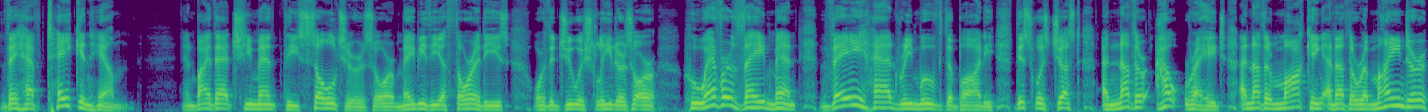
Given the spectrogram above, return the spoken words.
They have taken him and by that she meant the soldiers, or maybe the authorities, or the Jewish leaders, or whoever they meant, they had removed the body. This was just another outrage, another mocking, another reminder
